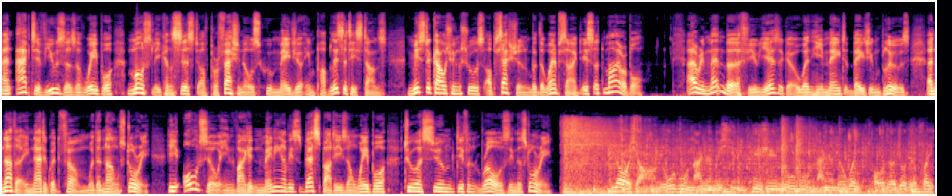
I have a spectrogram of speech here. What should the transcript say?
and active users of Weibo mostly consist of professionals who major in publicity stunts, Mr. Gao Qunshu's obsession with the website is admirable. I remember a few years ago when he made Beijing Blues, another inadequate film with a non-story. He also invited many of his best buddies on Weibo to assume different roles in the story. 要想留住男人的心，必须留住男人的胃，否则就得废。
